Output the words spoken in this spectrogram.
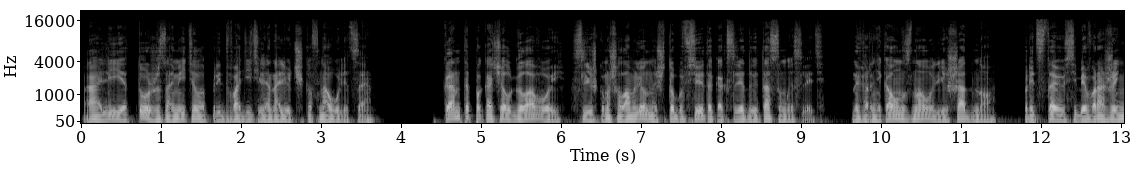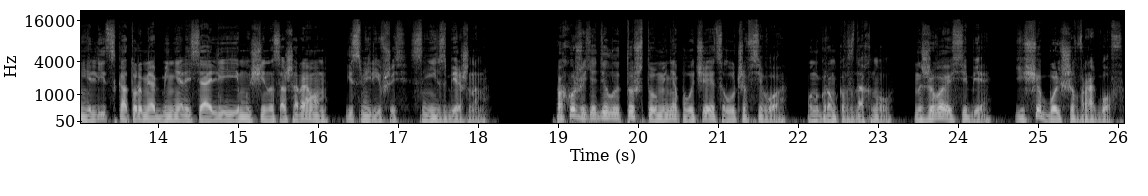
Алия тоже заметила предводителя налетчиков на улице. Канте покачал головой, слишком ошеломленный, чтобы все это как следует осмыслить. Наверняка он знал лишь одно. Представив себе выражение лиц, которыми обменялись Алия и мужчина со шрамом, и смирившись с неизбежным. «Похоже, я делаю то, что у меня получается лучше всего», — он громко вздохнул. «Наживаю себе еще больше врагов».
